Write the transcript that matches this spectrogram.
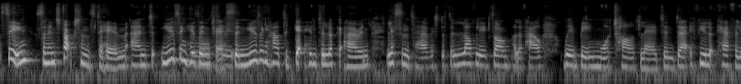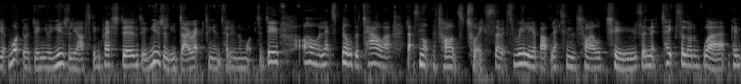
seeing some instructions to him and using his oh, interests sweet. and using how to get him to look at her and listen to her is just a lovely example of how we're being more child-led. And uh, if you look carefully at what you're doing you're usually asking questions you're usually directing and telling them what to do. Oh let's build a tower. That's not the child's choice. So it's really about letting the child choose and it takes a lot of work and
